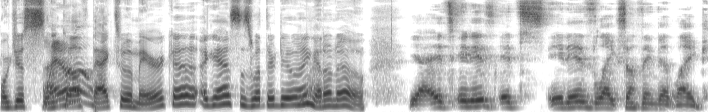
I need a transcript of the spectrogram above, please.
or just slink off know. back to America, I guess is what they're doing. Yeah. I don't know. Yeah, it's it is it's it is like something that like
